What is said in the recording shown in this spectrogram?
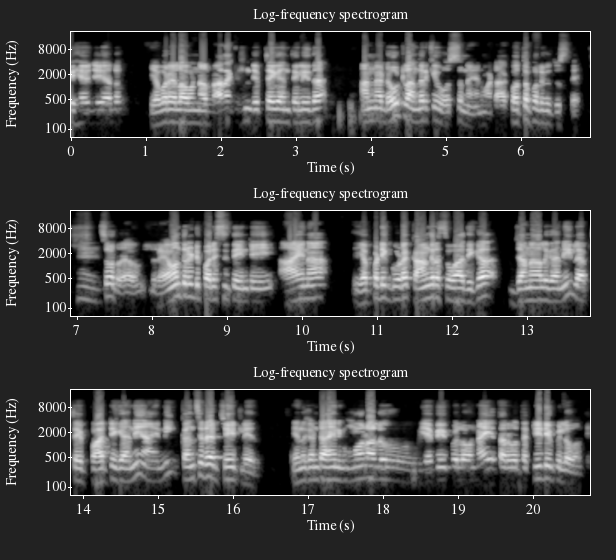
బిహేవ్ చేయాలో? ఎవరు ఎలా ఉన్నారు? రాధాకృష్ణ చెప్తే గానీ తెలీదా? అన్న డౌట్లు అందరికీ వస్తున్నాయి అనమాట ఆ కొత్త పలుకు చూస్తే. సో రేవంత్ రెడ్డి పరిస్థితి ఏంటి? ఆయన ఎప్పటికి కూడా కాంగ్రెస్ వాదిగా జనాలు కానీ లేకపోతే పార్టీ కానీ ఆయన్ని కన్సిడర్ చేయట్లేదు. ఎందుకంటే ఆయనకి మూలాలు ఏబీపీలో ఉన్నాయి తర్వాత టీడీపీలో ఉంది.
